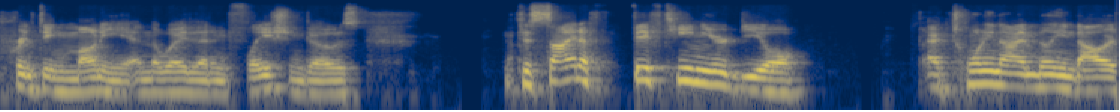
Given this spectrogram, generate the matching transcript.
printing money and the way that inflation goes, to sign a 15 year deal at $29 million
